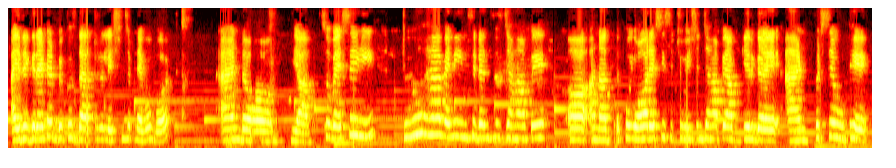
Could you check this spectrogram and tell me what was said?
uh, I regretted because that relationship never worked. And uh, yeah. So वैसे ही do you have any incidences जहाँ पे अनाथ कोई और ऐसी सिचुएशन जहाँ पे आप गिर गए एंड फिर से उठे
